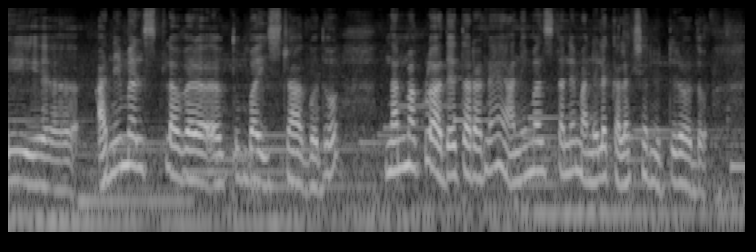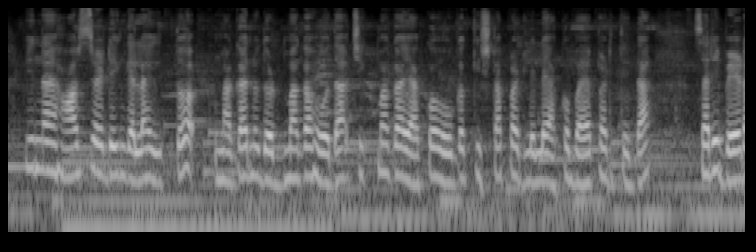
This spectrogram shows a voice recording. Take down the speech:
ಈ ಅನಿಮಲ್ಸ್ ಲವ, ತುಂಬ ಇಷ್ಟ ಆಗೋದು. ನನ್ನ ಮಕ್ಕಳು ಅದೇ ಥರನೇ ಅನಿಮಲ್ಸ್ನೇ ಮನೇಲೆ ಕಲೆಕ್ಷನ್ ಇಟ್ಟಿರೋದು. ಇನ್ನು ಹಾರ್ಸ್ ರೈಡಿಂಗ್ ಎಲ್ಲ ಇತ್ತು. ಮಗನು ದೊಡ್ಡ ಮಗ ಹೋದ. ಚಿಕ್ಕ ಮಗ ಯಾಕೋ ಹೋಗೋಕ್ಕೆ ಇಷ್ಟಪಡಲಿಲ್ಲ, ಯಾಕೋ ಭಯಪಡ್ತಿದ್ದ. ಸರಿ, ಬೇಡ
